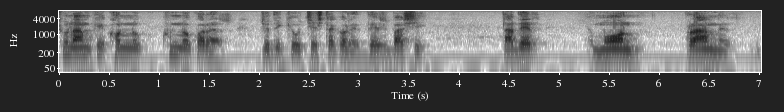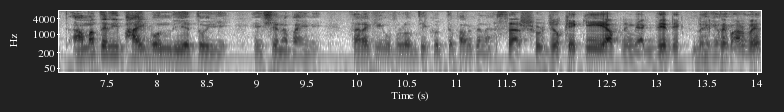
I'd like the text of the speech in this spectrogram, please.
সুনামকে ক্ষুণ্ণ ক্ষুণ্ণ করার যদি কেউ চেষ্টা করে দেশবাসী তাদের মন প্রাণের আমাদেরই ভাই বোন দিয়ে তৈরি এই সেনাবাহিনী তারা কি উপলব্ধি করতে পারবে না? স্যার সূর্যকে কি আপনি ম্যাগ দিয়ে দেখতে পারবেন?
